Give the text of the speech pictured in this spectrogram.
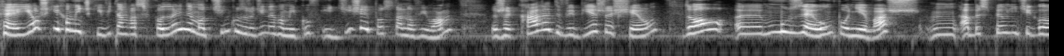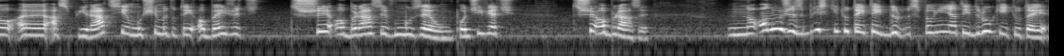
Hej, Joszki Chomiczki, witam Was w kolejnym odcinku z Rodziny Chomików i dzisiaj postanowiłam, że Kalet wybierze się do e, muzeum, ponieważ mm, aby spełnić jego e, aspiracje, musimy tutaj obejrzeć trzy obrazy w muzeum, podziwiać trzy obrazy. No on już jest bliski tutaj tej spełnienia tej drugiej tutaj e,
